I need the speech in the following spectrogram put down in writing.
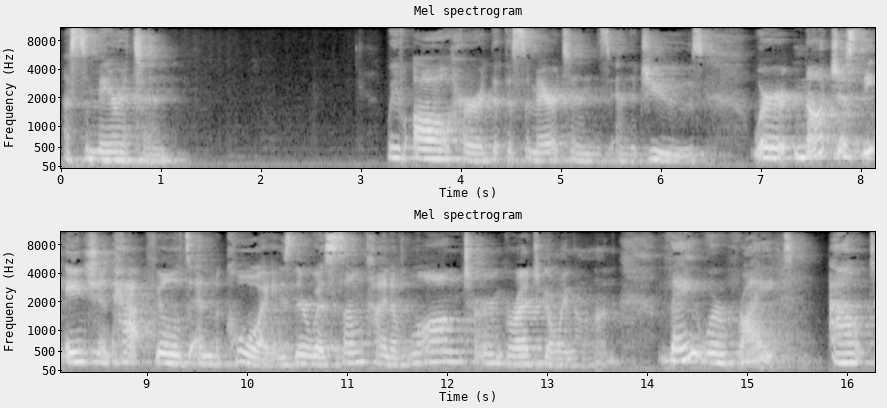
a Samaritan. We've all heard that the Samaritans and the Jews were not just the ancient Hatfields and McCoys, there was some kind of long term grudge going on. They were right out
